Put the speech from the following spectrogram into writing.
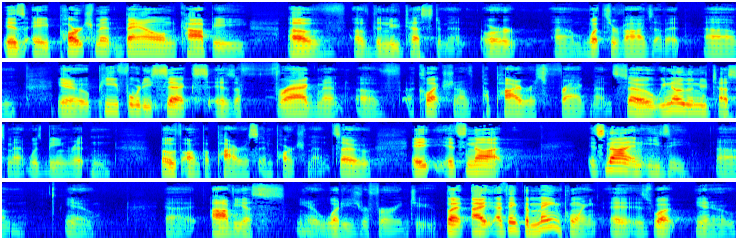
is a parchment bound copy of, of the New Testament, or um, what survives of it. Um, you know, P46 is a fragment of a collection of papyrus fragments. So we know the New Testament was being written both on papyrus and parchment. So it, it's not it's not an easy, um, you know, uh, obvious, you know, what he's referring to. But I, I, think the main point is what you know.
